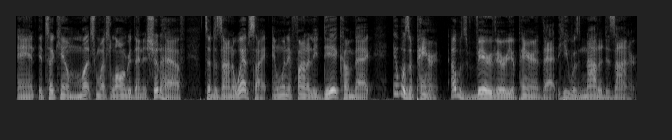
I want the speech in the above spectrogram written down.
and it took him much much longer than it should have to design a website. And when it finally did come back, it was apparent. I was very very apparent that he was not a designer.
